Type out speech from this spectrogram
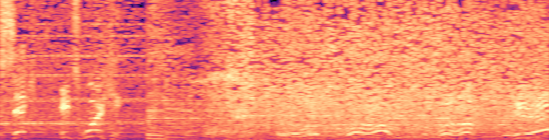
A sec. It's working. Oh, oh, oh,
